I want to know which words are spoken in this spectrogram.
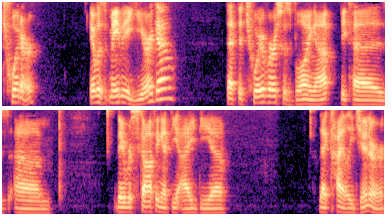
Twitter. It was maybe a year ago that the Twitterverse was blowing up because um, they were scoffing at the idea that Kylie Jenner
